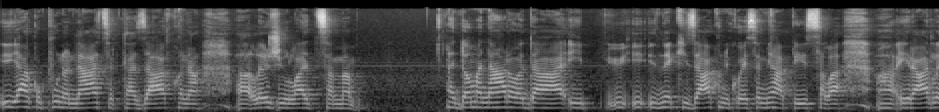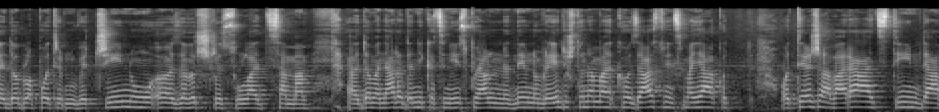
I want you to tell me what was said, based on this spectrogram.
jako puno nacrta zakona leži u ladicama Doma naroda i, i, neki zakoni koje sam ja pisala i radila je dobila potrebnu većinu, završili su u ladicama Doma naroda, nikad se nisu pojavili na dnevnom redu, što nama kao zastupnicima jako otežava rad s tim da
